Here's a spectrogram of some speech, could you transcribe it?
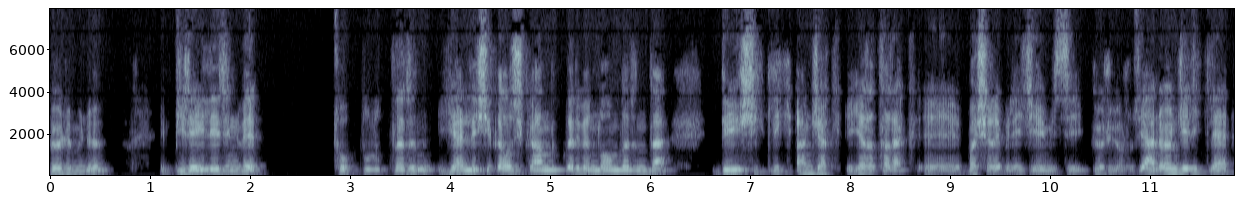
bölümünü bireylerin ve toplulukların yerleşik alışkanlıkları ve normlarında değişiklik ancak yaratarak e, başarabileceğimizi görüyoruz. Yani öncelikle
